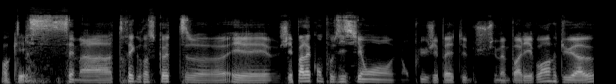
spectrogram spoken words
Ok. C'est ma très grosse cote euh, et j'ai pas la composition non plus. J'ai pas été, je suis même pas allé voir du AE.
